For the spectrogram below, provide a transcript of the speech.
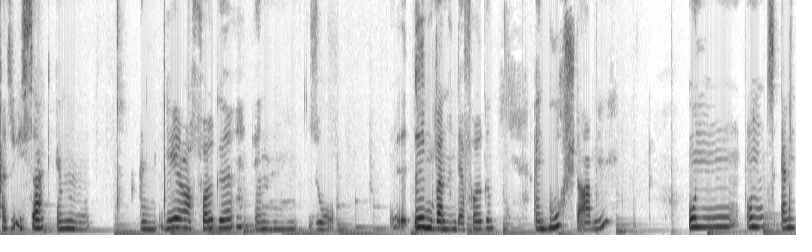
also ich sag ähm, in jeder Folge ähm, so irgendwann in der Folge ein Buchstaben und, und ähm,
